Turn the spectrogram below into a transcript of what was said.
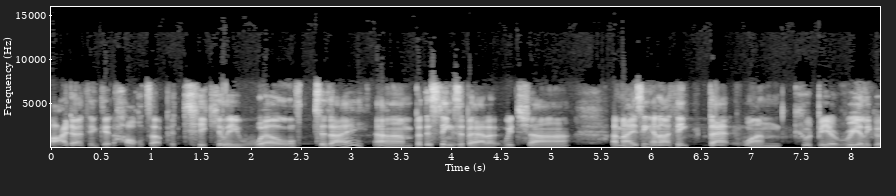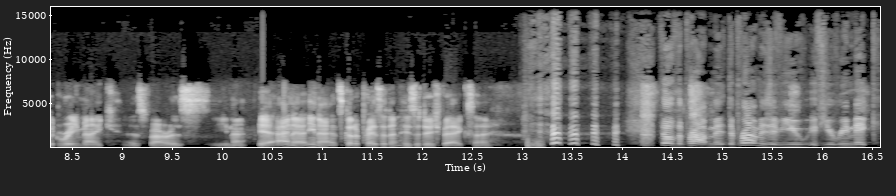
I don't think it holds up particularly well today, um, but there's things about it which are amazing, and I think that one could be a really good remake as far as you know. Yeah, and uh, you know, it's got a president who's a douchebag, so Though the problem is the problem is if you if you remake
